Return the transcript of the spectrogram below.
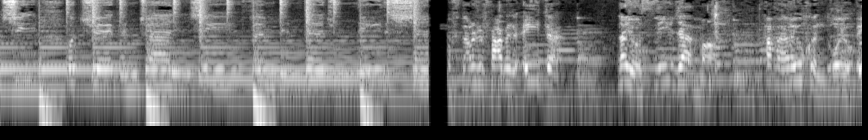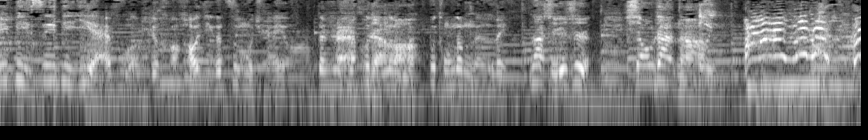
情，我却更专心分辨得出你的身。我当时发的是 A 站，那有 C 站吗？它好像有很多，有 A B C D E F，就好好几个字母全有，但是是不同的门不同的门类。那谁是肖战呢？饰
